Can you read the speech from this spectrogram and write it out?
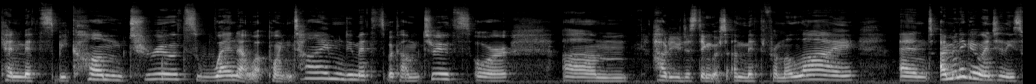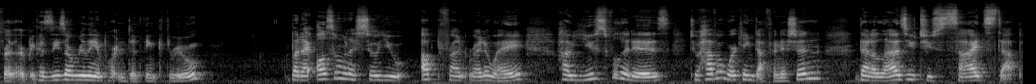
Can myths become truths? When, at what point in time do myths become truths? Or um, how do you distinguish a myth from a lie? And I'm going to go into these further because these are really important to think through. But I also want to show you upfront right away how useful it is to have a working definition that allows you to sidestep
